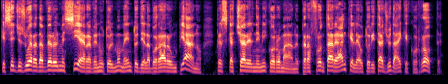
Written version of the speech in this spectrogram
che se Gesù era davvero il Messia era venuto il momento di elaborare un piano per scacciare il nemico romano e per affrontare anche le autorità giudaiche corrotte.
